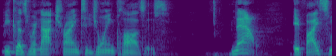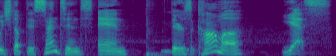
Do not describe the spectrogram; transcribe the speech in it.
because we're not trying to join clauses. Now, if I switched up this sentence and there's a comma, yes,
